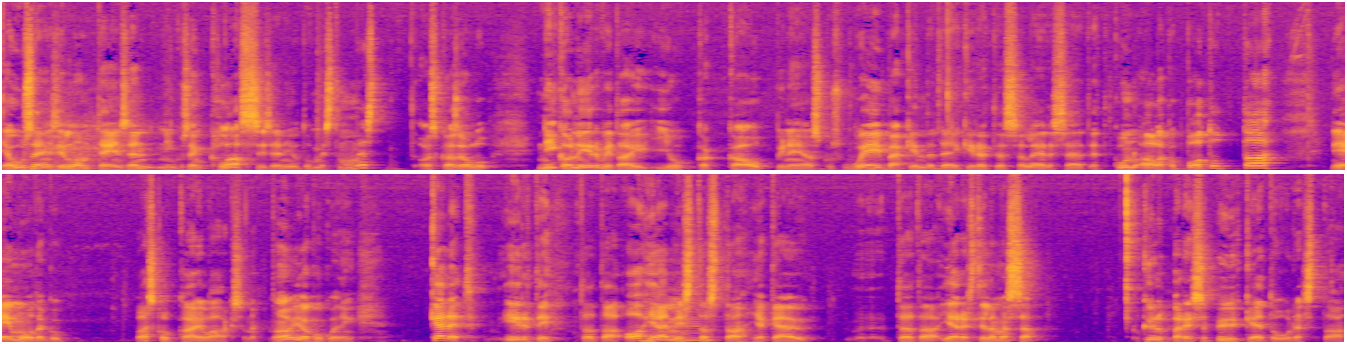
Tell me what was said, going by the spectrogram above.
Ja usein silloin tein sen, niin sen klassisen jutun, mistä mun mielestä, olisiko se ollut Niko Nirvi tai Jukka Kauppinen joskus way back in the day kirjoitti jossain lehdessä, että, että kun alkoi potuttaa, niin ei muuta kuin, olisiko Kai Laaksonen? No joku kuitenkin. Kädet irti tota, ohjaimistosta mm. ja käy tota, järjestelemässä kylppärissä pyyhkeet uudestaan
